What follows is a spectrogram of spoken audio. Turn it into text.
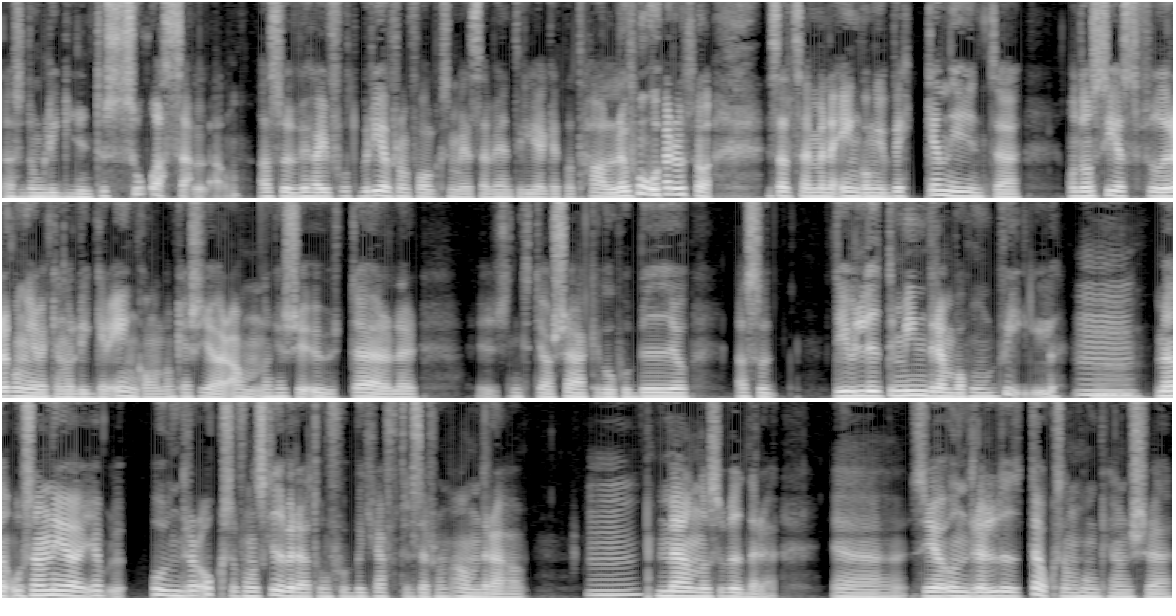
Alltså de ligger ju inte så sällan. Alltså vi har ju fått brev från folk som är såhär, vi har inte legat på ett halvår och så. Så att men en gång i veckan är ju inte, om de ses fyra gånger i veckan och ligger en gång, de kanske gör de kanske är ute eller eh, inte jag käkar, går på bio. Alltså det är ju lite mindre än vad hon vill. Mm. Men och sen är jag, jag undrar också, för hon skriver det att hon får bekräftelse från andra Mm. män och så vidare. Eh, så jag undrar lite också om hon kanske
